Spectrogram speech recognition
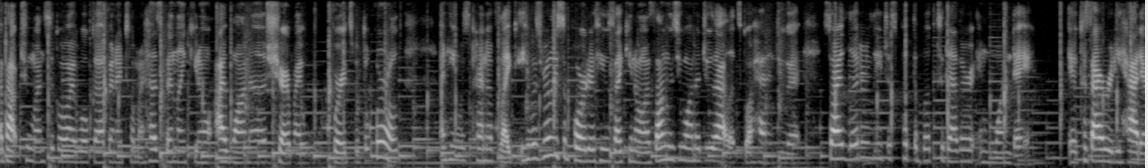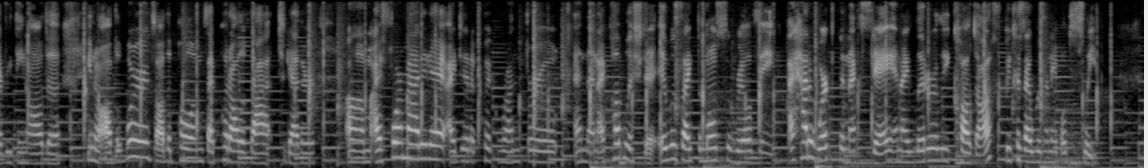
about 2 months ago I woke up and I told my husband like, you know, I want to share my words with the world. And he was kind of like he was really supportive. He was like you know as long as you want to do that let's go ahead and do it. So i literally just put the book together in one day because i already had everything all the you know all the words all the poems i put all of that together. Um, i formatted it i did a quick run through and then i published it. It was like the most surreal thing. I had to work the next day and i literally called off because i wasn't able to sleep.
